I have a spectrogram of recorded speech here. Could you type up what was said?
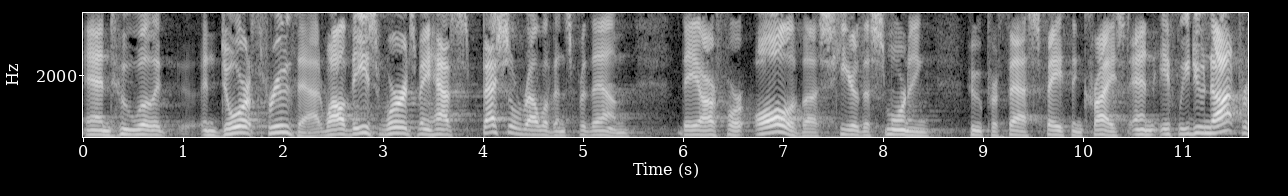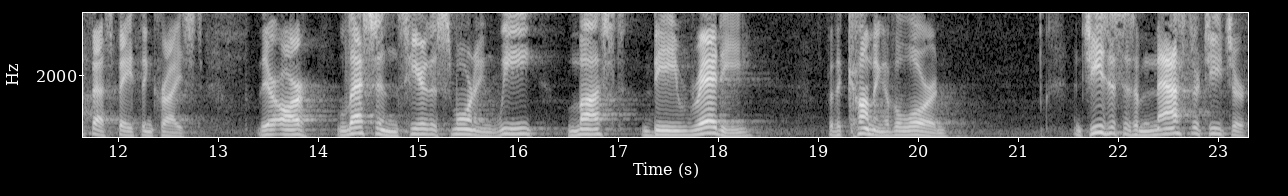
and who will endure through that, while these words may have special relevance for them, they are for all of us here this morning who profess faith in Christ. And if we do not profess faith in Christ, there are lessons here this morning. We must be ready for the coming of the Lord. And Jesus is a master teacher,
